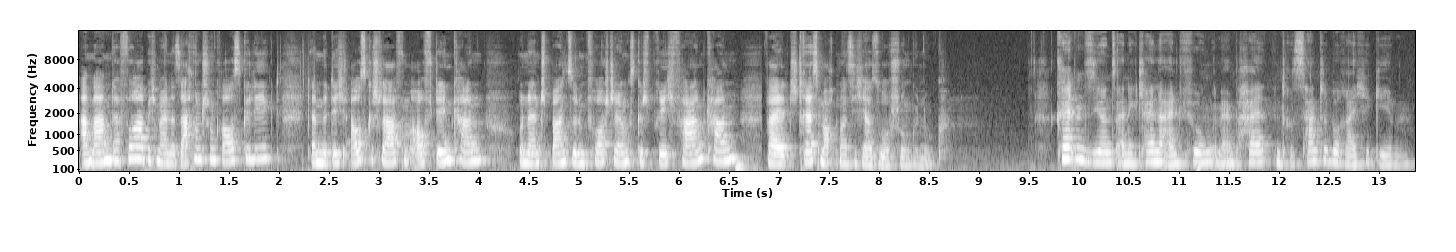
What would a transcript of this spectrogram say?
Am Abend davor habe ich meine Sachen schon rausgelegt, damit ich ausgeschlafen aufstehen kann und entspannt zu dem Vorstellungsgespräch fahren kann, weil Stress macht man sich ja so schon genug. Könnten Sie uns eine kleine Einführung in ein paar interessante Bereiche geben?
